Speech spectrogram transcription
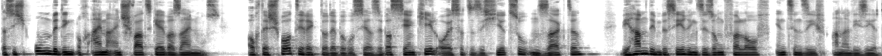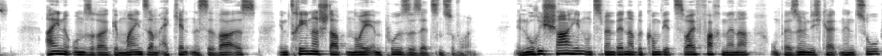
dass ich unbedingt noch einmal ein Schwarz-Gelber sein muss. Auch der Sportdirektor der Borussia, Sebastian Kehl, äußerte sich hierzu und sagte, wir haben den bisherigen Saisonverlauf intensiv analysiert. Eine unserer gemeinsamen Erkenntnisse war es, im Trainerstab neue Impulse setzen zu wollen. In Nuri Shahin und Sven Benner bekommen wir zwei Fachmänner und Persönlichkeiten hinzu,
